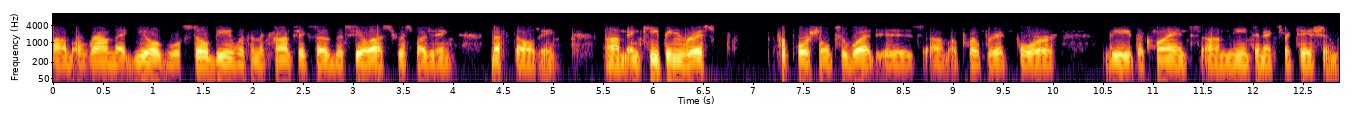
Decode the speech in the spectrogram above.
um, around that yield will still be within the context of the CLS risk budgeting methodology um, and keeping risk proportional to what is um, appropriate for the, the client's um, needs and expectations.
